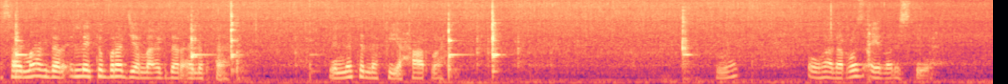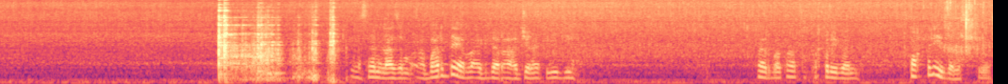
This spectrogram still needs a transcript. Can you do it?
بس هاي ما أقدر إلا تبرد يلا أقدر ألفها. لأن مثل فيها حارة. وهذا الرز أيضا استوى مثلا لازم أبرده يلا أقدر اعجنها بايدي هاي البطاطا تقريبا تقريبا استوت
